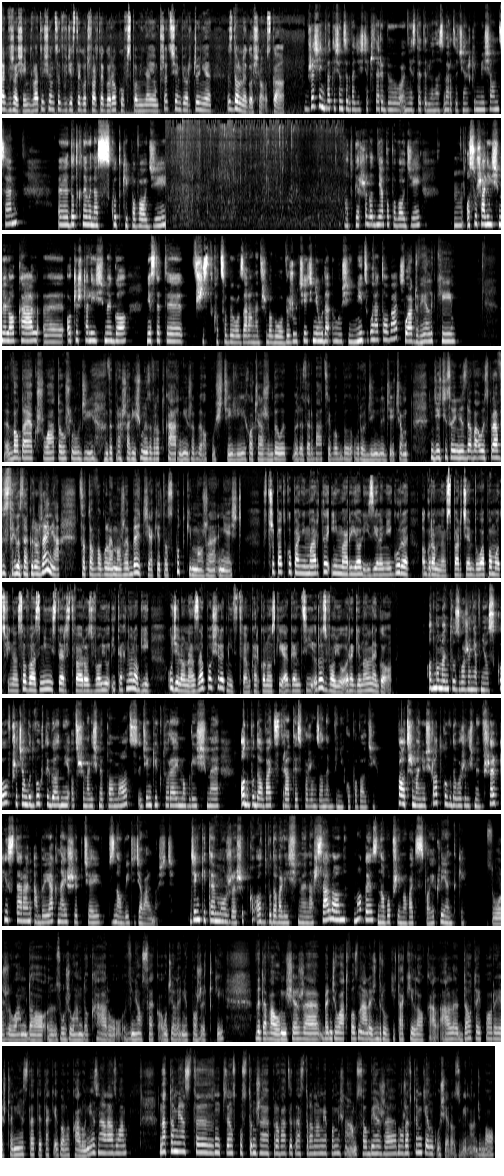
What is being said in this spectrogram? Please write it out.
Tak wrzesień 2024 roku wspominają przedsiębiorczynie z Dolnego Śląska. Wrzesień 2024 był niestety dla nas bardzo ciężkim miesiącem. E, Dotknęły nas skutki powodzi. Od pierwszego dnia po powodzi mm, osuszaliśmy lokal, e, oczyszczaliśmy go. Niestety wszystko, co było zalane, trzeba było wyrzucić. Nie udało się nic uratować. Płacz wielki, woda jak szła, to już ludzi wypraszaliśmy z wrotkarni, żeby opuścili, chociaż były rezerwacje, bo były urodziny dzieciom. Dzieci sobie nie zdawały sprawy z tego zagrożenia, co to w ogóle może być, jakie to skutki może nieść. W przypadku pani Marty i Marioli z Jeleniej Góry ogromnym wsparciem była pomoc finansowa z Ministerstwa Rozwoju i Technologii udzielona za pośrednictwem Karkonoskiej Agencji Rozwoju Regionalnego. Od momentu złożenia wniosku w przeciągu dwóch tygodni otrzymaliśmy pomoc, dzięki której mogliśmy odbudować straty sporządzone w wyniku powodzi. Po otrzymaniu środków dołożyliśmy wszelkich starań, aby jak najszybciej wznowić działalność. Dzięki temu, że szybko odbudowaliśmy nasz salon, mogę znowu przyjmować swoje klientki. Złożyłam do, złożyłam do Karu wniosek o udzielenie pożyczki. Wydawało mi się, że będzie łatwo znaleźć drugi taki lokal, ale do tej pory jeszcze niestety takiego lokalu nie znalazłam. Natomiast y, w związku z tym, że prowadzę gastronomię, pomyślałam sobie, że może w tym kierunku się rozwinąć, bo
